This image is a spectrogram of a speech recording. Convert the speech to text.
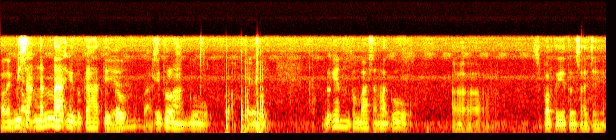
Paling bisa ngena gitu ke hati Iya, tuh. pasti. itu lagu. Oke. Mungkin pembahasan lagu eh, seperti itu saja ya.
